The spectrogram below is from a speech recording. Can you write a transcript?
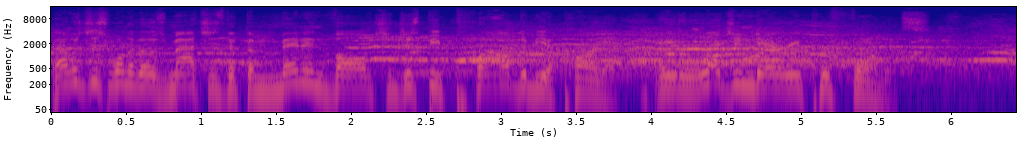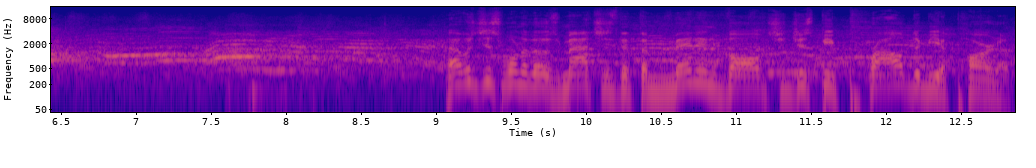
That was just one of those matches that the men involved should just be proud to be a part of. A legendary performance. That was just one of those matches that the men involved should just be proud to be a part of.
